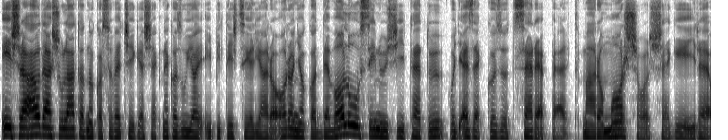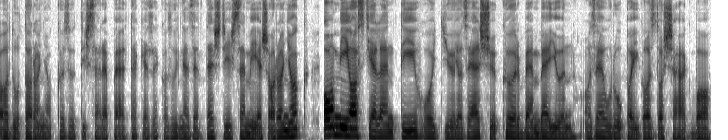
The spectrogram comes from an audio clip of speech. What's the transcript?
és ráadásul átadnak a szövetségeseknek az újjáépítés céljára aranyakat, de valószínűsíthető, hogy ezek között szerepelt. Már a Marshall segélyre adott aranyak között is szerepeltek ezek az úgynevezett testi és személyes aranyak, ami azt jelenti, hogy az első körben bejön az európai gazdaságba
